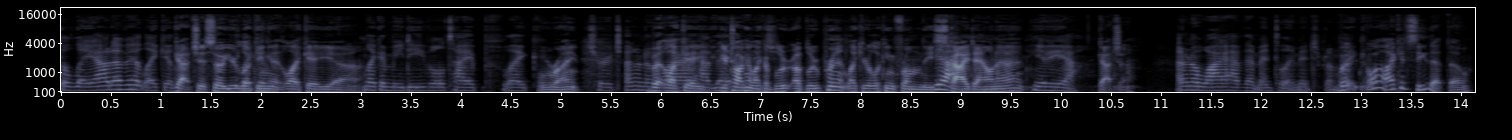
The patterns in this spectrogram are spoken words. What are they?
the layout of it, like it, gotcha so you're Like looking an- at like a uh, like a medieval type, like right church. I don't know, but like a you're talking like a, blue, a blueprint like you're looking from the Yeah. sky down at yeah, yeah. gotcha I don't know why I have that mental image, but I'm but like, well i could see that though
